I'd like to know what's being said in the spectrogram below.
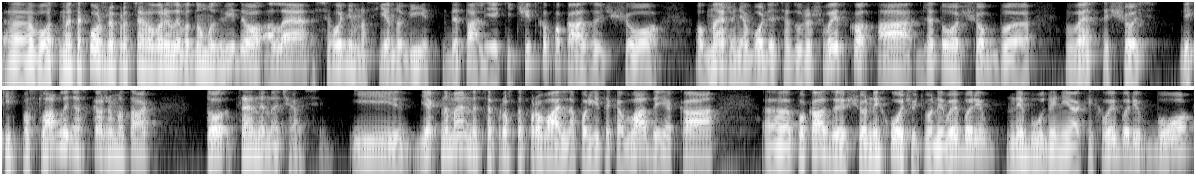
Е, От. Ми також вже про це говорили в одному з відео, але сьогодні в нас є нові деталі, які чітко показують, що обмеження вводяться дуже швидко, а для того, щоб е, ввести щось, якісь послаблення, скажімо так, то це не на часі. І, як на мене, це просто провальна політика влади, яка е, показує, що не хочуть вони виборів, не буде ніяких виборів, бо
